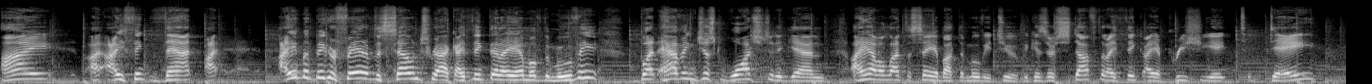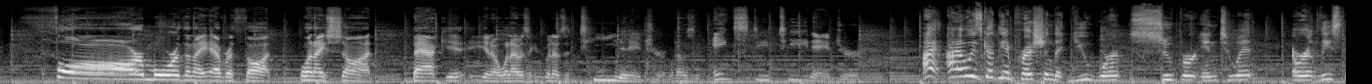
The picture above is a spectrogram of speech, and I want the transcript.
I, I, I think that I, I am a bigger fan of the soundtrack. I think than I am of the movie. But having just watched it again, I have a lot to say about the movie too, because there's stuff that I think I appreciate today far more than I ever thought when I saw it back, you know, when I was when I was a teenager, when I was an angsty teenager. I, I always got the impression that you weren't super into it, or at least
